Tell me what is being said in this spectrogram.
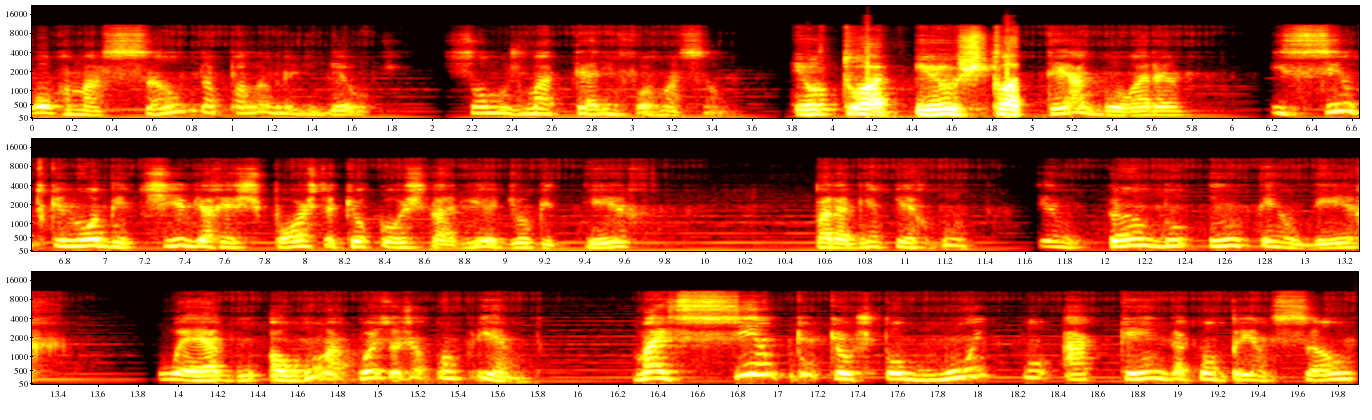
informação da palavra de Deus. Somos matéria e informação. Eu, tô, eu estou até agora e sinto que não obtive a resposta que eu gostaria de obter para a minha pergunta tentando entender o ego. Alguma coisa eu já compreendo, mas sinto que eu estou muito aquém da compreensão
